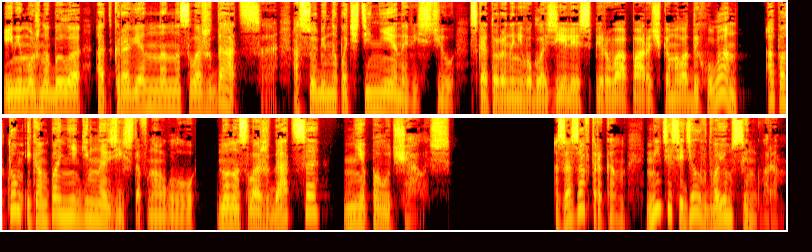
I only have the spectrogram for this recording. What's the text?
Ими можно было откровенно наслаждаться, особенно почти ненавистью, с которой на него глазели сперва парочка молодых улан, а потом и компания гимназистов на углу, но наслаждаться не получалось. За завтраком Митя сидел вдвоем с Ингваром.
